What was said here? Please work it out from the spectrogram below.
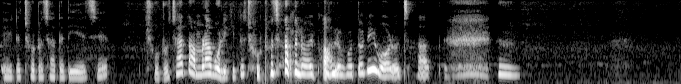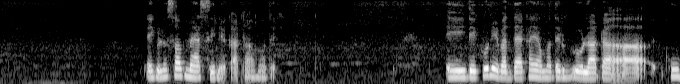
এটা ছোট ছাতে দিয়েছে। ছোট ছাদ আমরা বলি, কিন্তু ছোট ছাদ নয়, ভালো মতনই বড় ছাদ। এগুলো সব মেশিনে কাটা আমাদের। এই দেখুন, এবার দেখাই আমাদের গোলাটা। খুব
